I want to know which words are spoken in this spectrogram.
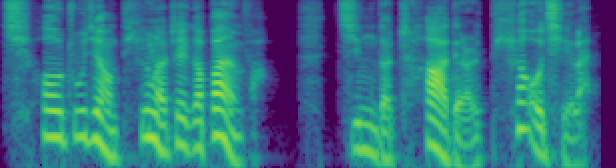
敲猪匠听了这个办法，惊得差点跳起来，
